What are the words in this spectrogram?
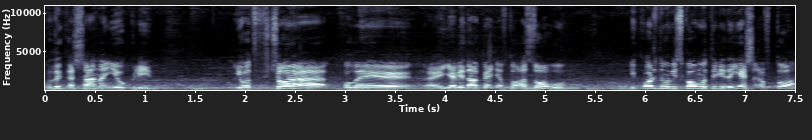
велика шана і уклін. І от вчора, коли е, я віддав 5 авто Азову, і кожному військовому ти віддаєш авто,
